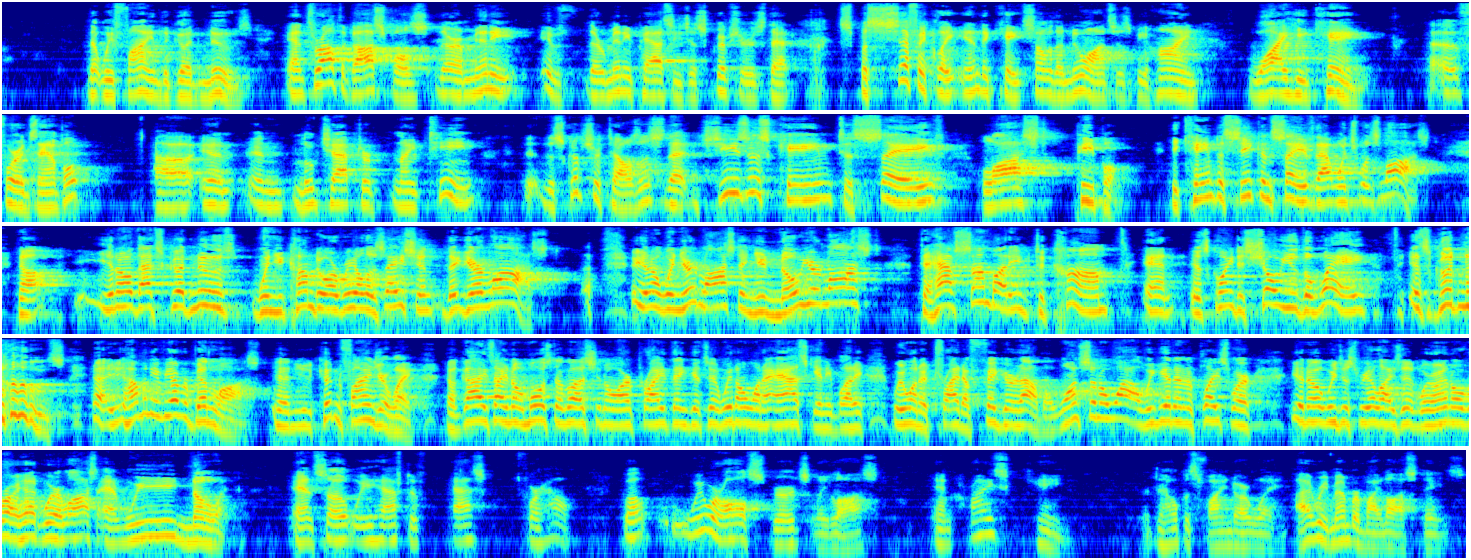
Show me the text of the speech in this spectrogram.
that we find the good news. And throughout the Gospels, there are many if there are many passages of scriptures that specifically indicate some of the nuances behind why he came. Uh, for example, uh, in in Luke chapter 19, the scripture tells us that Jesus came to save lost people. He came to seek and save that which was lost. Now, you know, that's good news when you come to a realization that you're lost. you know, when you're lost and you know you're lost, to have somebody to come and is going to show you the way is good news. How many of you ever been lost and you couldn't find your way? Now guys, I know most of us, you know, our pride thing gets in. We don't want to ask anybody. We want to try to figure it out. But once in a while we get in a place where, you know, we just realize that we're in over our head, we're lost and we know it. And so we have to ask for help. Well, we were all spiritually lost, and Christ came to help us find our way. I remember my lost days,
